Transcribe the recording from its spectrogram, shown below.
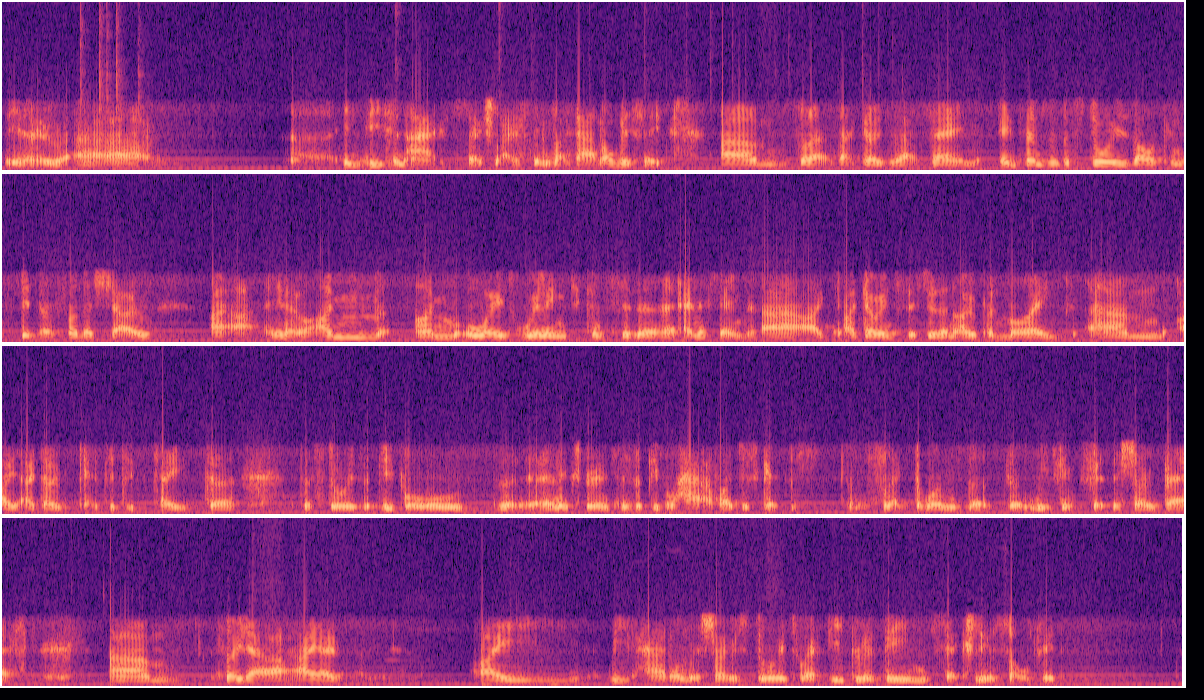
you know. Indecent acts, sexual acts, things like that, obviously. Um, so that, that goes without saying. In terms of the stories I'll consider for the show, I, I, you know, I'm I'm always willing to consider anything. Uh, I, I go into this with an open mind. Um, I, I don't get to dictate the, the stories that people the, and experiences that people have. I just get to s- select the ones that, that we think fit the show best. Um, so yeah, I, I we've had on the show stories where people have been sexually assaulted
